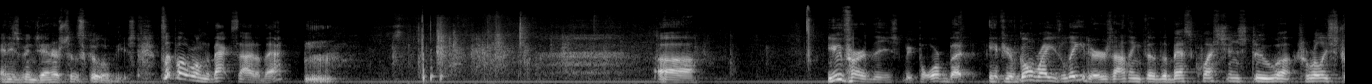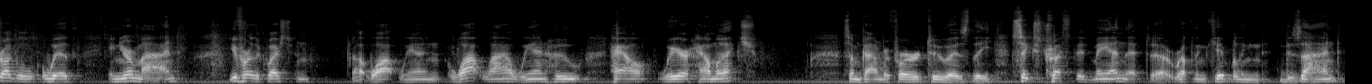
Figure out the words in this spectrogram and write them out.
And he's been generous to the school the years. Flip over on the back side of that. uh, you've heard these before, but if you're going to raise leaders, I think they're the best questions to, uh, to really struggle with in your mind. You've heard the question uh, what, when, what, why, when, who, how, where, how much. Sometimes referred to as the six trusted men that uh, Rudyard Kipling designed.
